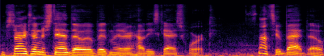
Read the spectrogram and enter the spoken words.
I'm starting to understand though a bit better how these guys work. It's not too bad though.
